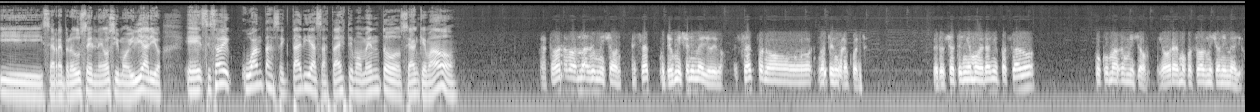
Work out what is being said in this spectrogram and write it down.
y se reproduce el negocio inmobiliario. Eh, ¿Se sabe cuántas hectáreas hasta este momento se han quemado? Hasta ahora van más de un millón, exacto, de un millón y medio digo. Exacto no, no tengo la cuenta. Pero ya teníamos el año pasado poco más de un millón y ahora hemos pasado al millón y medio.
